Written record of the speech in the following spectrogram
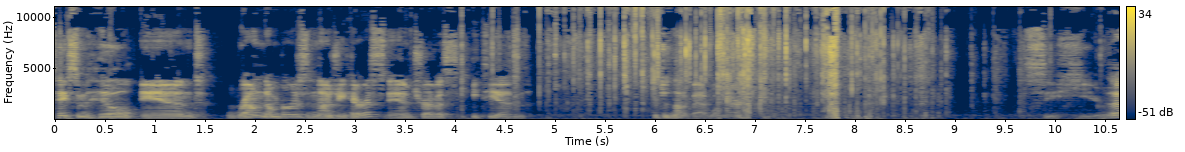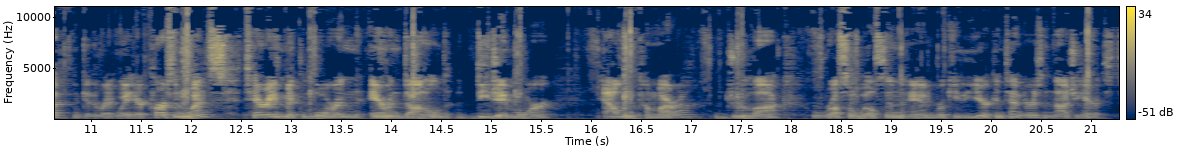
Taysom Hill, and round numbers, Najee Harris and Travis Etienne, which is not a bad one there. Let's see here. Get the right way here. Carson Wentz, Terry McLaurin, Aaron Donald, DJ Moore, Alvin Kamara, Drew Lock, Russell Wilson, and Rookie of the Year contenders, Najee Harris.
